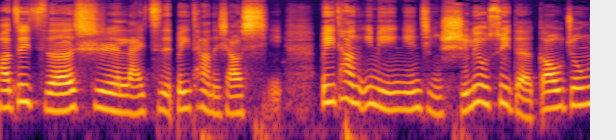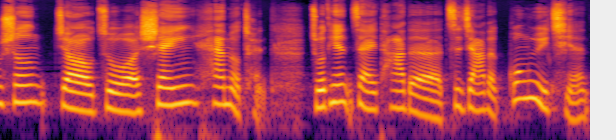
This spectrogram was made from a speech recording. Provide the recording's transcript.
好，这则是来自 Baytown 的消息。Baytown 一名年仅十六岁的高中生叫做 Shane Hamilton，昨天在他的自家的公寓前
